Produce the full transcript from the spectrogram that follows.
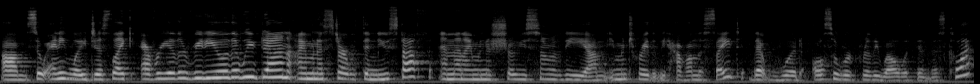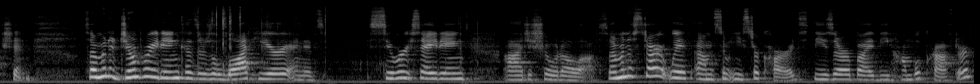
Um, so anyway, just like every other video that we've done, I'm going to start with the new stuff and then I'm going to show you some of the um, inventory that we have on the site that would also work really well within this collection. So I'm going to jump right in because there's a lot here and it's super exciting uh, to show it all off. So I'm going to start with um, some Easter cards. These are by the Humble Crafter.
